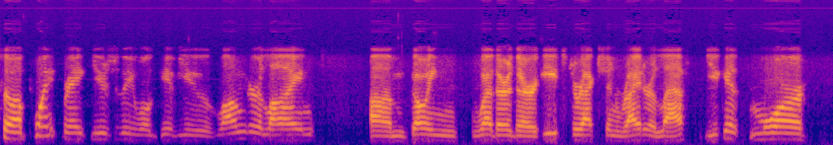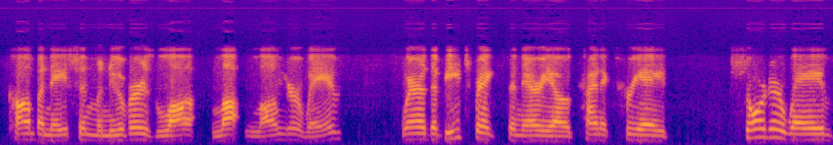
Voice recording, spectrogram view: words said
so a point break usually will give you longer lines um, going whether they're each direction, right or left. You get more combination maneuvers, lot, lot longer waves, where the beach break scenario kind of creates shorter waves,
